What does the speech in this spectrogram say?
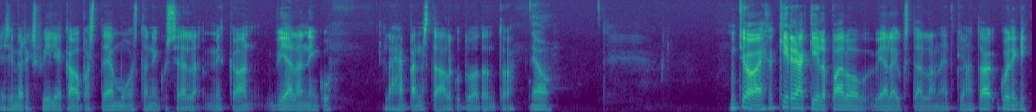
esimerkiksi viljakaupasta ja muusta niin kuin siellä, mitkä on vielä niin kuin lähempänä sitä alkutuotantoa. Joo. Mutta joo, ehkä kirjakilpailu on vielä yksi tällainen, että kyllähän tämä kuitenkin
